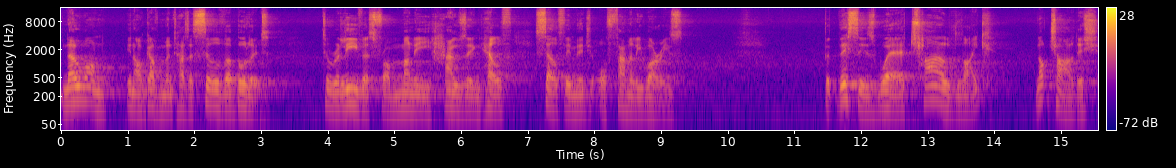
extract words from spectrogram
No one in our government has a silver bullet to relieve us from money, housing, health, self image, or family worries. But this is where childlike, not childish,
